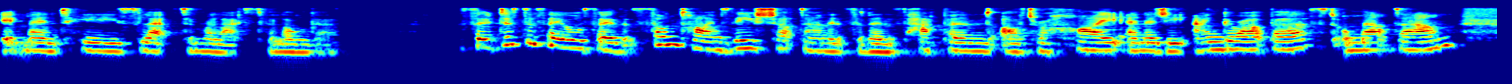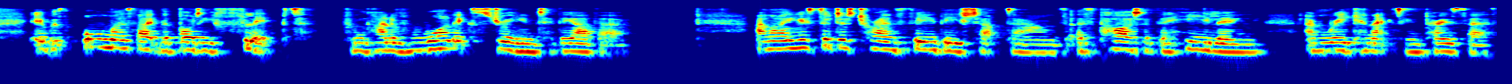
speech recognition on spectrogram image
it meant he slept and relaxed for longer. So just to say also that sometimes these shutdown incidents happened after a high energy anger outburst or meltdown. It was almost like the body flipped from kind of one extreme to the other. And I used to just try and see these shutdowns as part of the healing and reconnecting process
